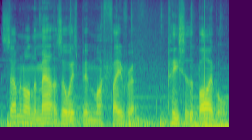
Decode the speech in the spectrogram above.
The Sermon on the Mount has always been my favourite piece of the Bible.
